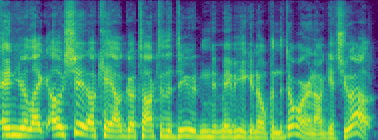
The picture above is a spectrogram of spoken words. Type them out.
and you're like, oh shit, okay, I'll go talk to the dude and maybe he can open the door and I'll get you out.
